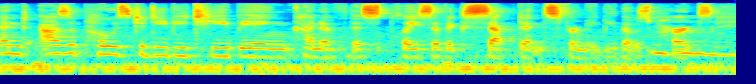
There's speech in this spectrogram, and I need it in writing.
And as opposed to DBT being kind of this place of acceptance for maybe those parts, mm-hmm.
